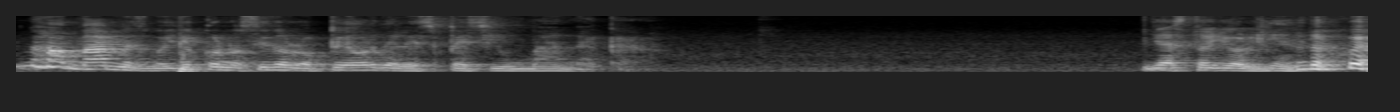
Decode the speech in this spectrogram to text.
no mames, güey, yo he conocido lo peor de la especie humana, cabrón. Ya estoy oliendo, güey.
